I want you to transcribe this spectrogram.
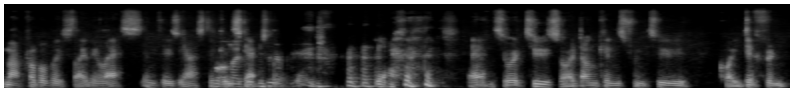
my probably slightly less enthusiastic and skeptical. yeah. um, so we're two sort of Duncans from two quite different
